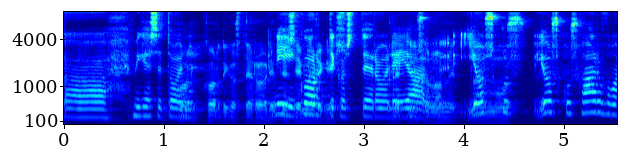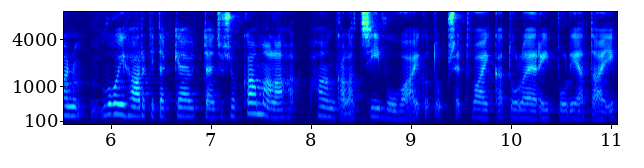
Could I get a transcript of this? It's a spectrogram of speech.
Uh, mikä se toinen? Kortikosteroidit Niin, kortikosteroidit. Ja joskus, joskus harvoin voi harkita käyttää, että jos on kamala hankalat sivuvaikutukset, vaikka tulee ripulia tai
